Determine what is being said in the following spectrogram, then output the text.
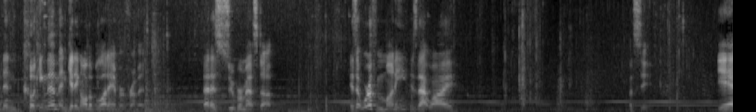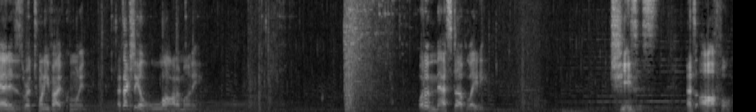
then cooking them and getting all the blood amber from it. That is super messed up. Is it worth money? Is that why? Let's see. Yeah, it is. It's worth 25 coin. That's actually a lot of money. What a messed up lady. Jesus. That's awful.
